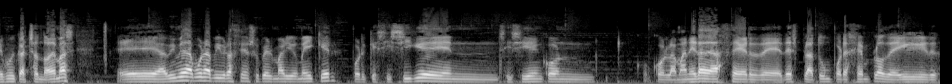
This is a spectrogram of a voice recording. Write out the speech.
Es muy cachondo. Además, eh, a mí me da buena vibración Super Mario Maker porque si siguen, si siguen con, con la manera de hacer de, de Splatoon, por ejemplo, de ir,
